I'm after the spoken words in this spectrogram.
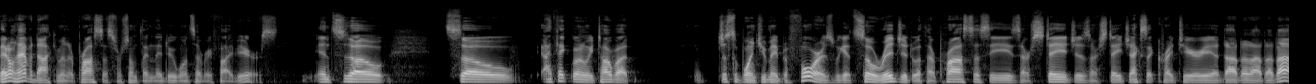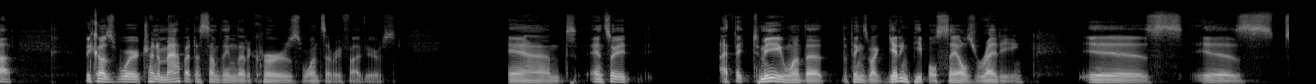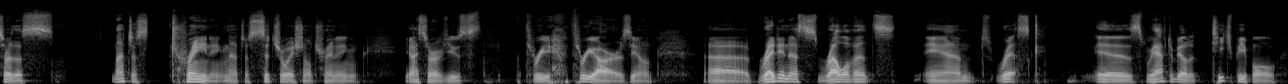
They don't have a documented process for something they do once every five years, and so, so I think when we talk about just the point you made before is we get so rigid with our processes, our stages, our stage exit criteria, da da da da da, because we're trying to map it to something that occurs once every five years. And and so it, I think to me one of the, the things about getting people sales ready is is sort of this not just training, not just situational training. You know, I sort of use three three R's. You know, uh, readiness, relevance, and risk. Is we have to be able to teach people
